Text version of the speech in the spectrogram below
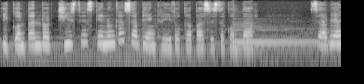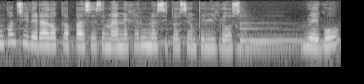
y contando chistes que nunca se habrían creído capaces de contar. Se habían considerado capaces de manejar una situación peligrosa. Luego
